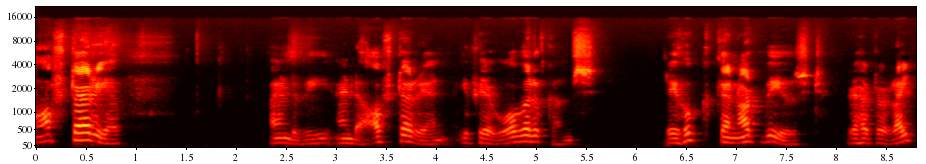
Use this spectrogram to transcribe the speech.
After F and V and after N, if a vowel comes, the hook cannot be used. We have to write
